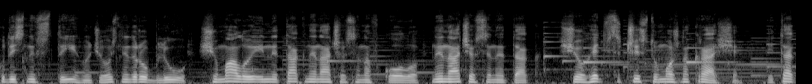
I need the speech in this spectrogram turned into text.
кудись не встигну, чогось не дороблю, що мало і не так не начався навколо, не начався не так, що геть все чисто можна краще. І так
